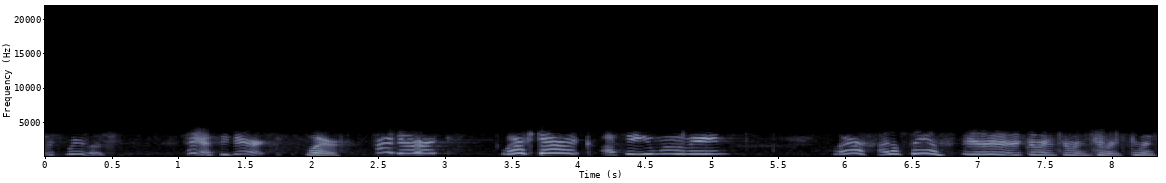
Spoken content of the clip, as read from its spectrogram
It's weird. Hey, I see Derek. Where? Hi, Derek. Where's Derek? I see you moving. Where? I don't see him. Here, here, come here, come here, come here, come here,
